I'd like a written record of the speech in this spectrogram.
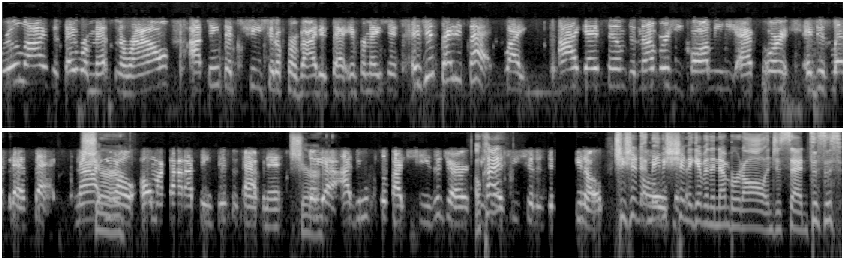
realize that they were messing around, I think that she should have provided that information and just stated facts. Like I gave him the number, he called me, he asked for it, and just left it as facts. Not, Sure. you know, oh my God, I think this is happening. Sure. So yeah, I do feel like she's a jerk. Okay. Because she should have just, you know, She should told maybe she shouldn't have given the number at all and just said, "This is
